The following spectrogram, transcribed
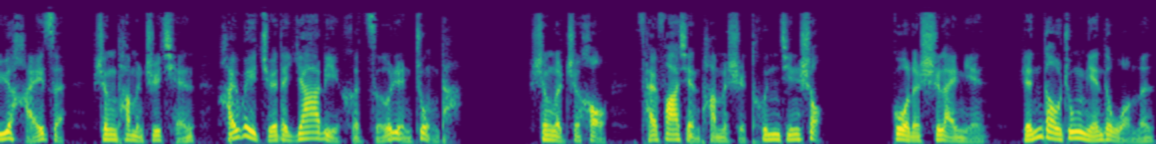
于孩子，生他们之前还未觉得压力和责任重大，生了之后才发现他们是吞金兽。过了十来年，人到中年的我们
